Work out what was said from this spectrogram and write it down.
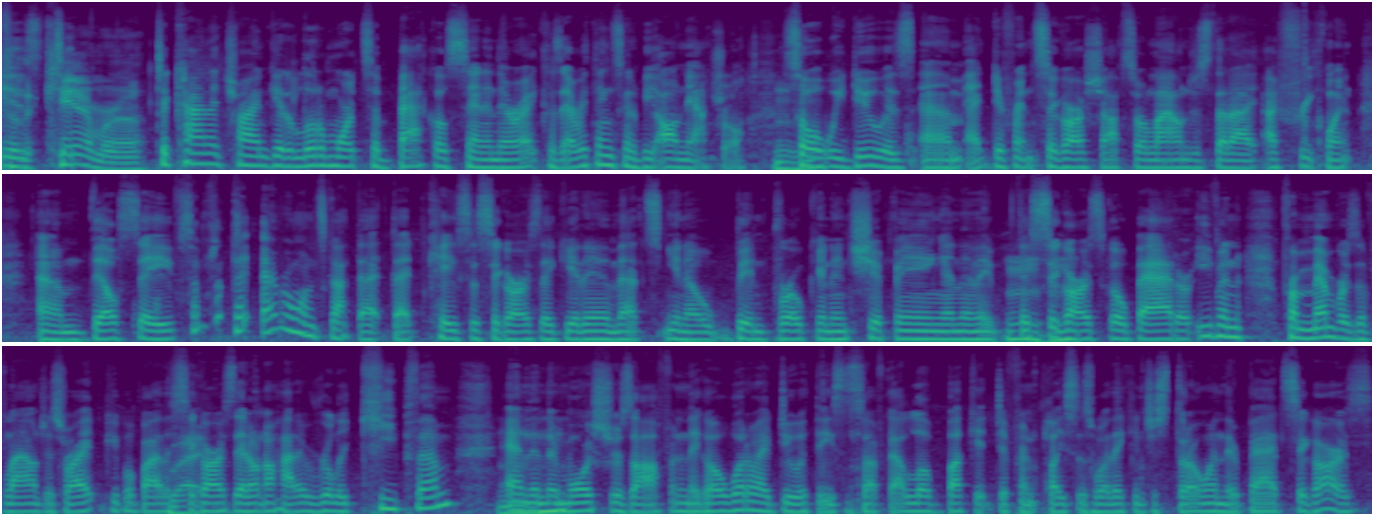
is the camera. to, kind of try and get a little more tobacco scent in there, right? Because everything's going to be all natural. So what we do is um, at different cigar shops or lounges that I, I frequent, um, they'll save. Some, they, everyone's got that that case of cigars they get in that's you know been broken in shipping, and then they, the cigars go bad, or even from members of lounges, right? People buy the Right. cigars, they don't know how to really keep them, and then their moisture's off, and they go, "What do I do with these?" And so I've got a little bucket, different places where they can just throw in their bad cigars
